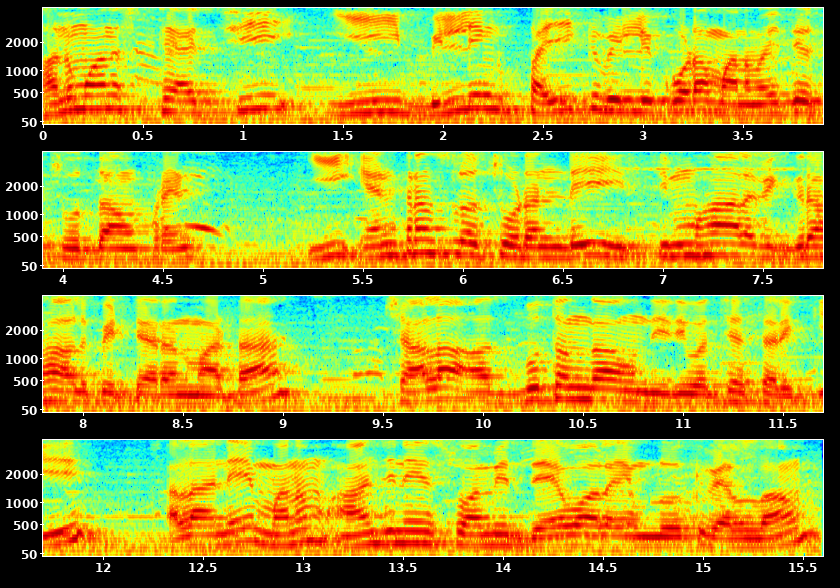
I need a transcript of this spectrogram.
హనుమాన్ స్టాచ్యూ ఈ బిల్డింగ్ పైకి వెళ్ళి కూడా మనమైతే చూద్దాం ఫ్రెండ్స్. ఈ ఎంట్రన్స్లో చూడండి సింహాల విగ్రహాలు పెట్టారనమాట చాలా అద్భుతంగా ఉంది ఇది వచ్చేసరికి. అలానే మనం ఆంజనేయ స్వామి దేవాలయంలోకి వెళ్దాం.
